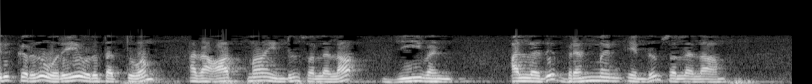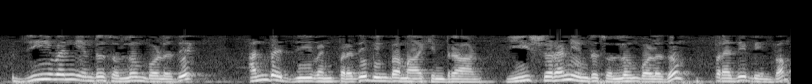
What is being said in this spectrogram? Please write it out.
இருக்கிறது ஒரே ஒரு தத்துவம் அது ஆத்மா என்றும் சொல்லலாம் ஜீவன் அல்லது பிரம்மன் என்றும் சொல்லலாம் ஜீவன் என்று சொல்லும் பொழுது அந்த ஜீவன் பிரதிபிம்பமாகின்றான் ஈஸ்வரன் என்று சொல்லும் பொழுதும் பிரதிபிம்பம்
